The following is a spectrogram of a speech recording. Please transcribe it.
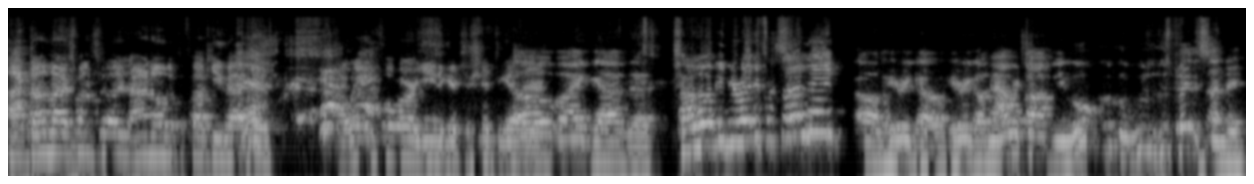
I've done my responsibilities. I don't know what the fuck you guys are waiting for. You need to get your shit oh together. Oh my God, man. Sean Logan, you ready for Sunday? Oh, here we go. Here we go. Now we're talking. Who, who, who, who's playing this Sunday?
